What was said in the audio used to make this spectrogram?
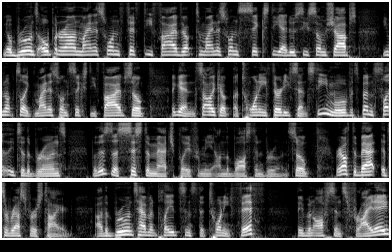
you know, Bruins open around minus 155. They're up to minus 160. I do see some shops even up to like minus 165. So, again, it's not like a, a 20, 30 cent steam move. It's been slightly to the Bruins, but this is a system match play for me on the Boston Bruins. So, right off the bat, it's a rest first tired. Uh, the Bruins haven't played since the 25th. They've been off since Friday.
